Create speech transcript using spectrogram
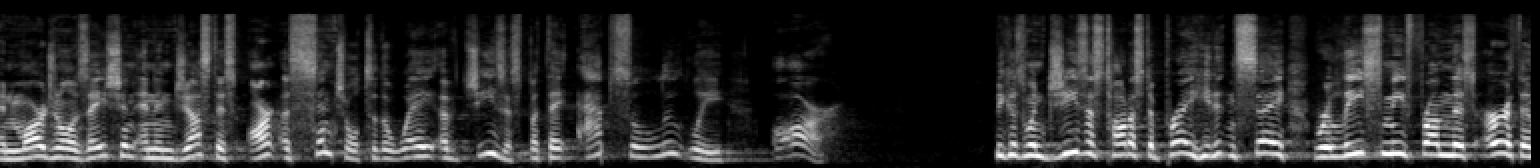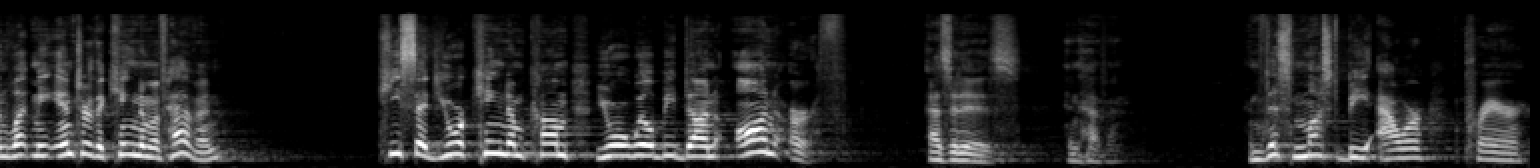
and marginalization and injustice aren't essential to the way of Jesus, but they absolutely are. Because when Jesus taught us to pray, he didn't say, Release me from this earth and let me enter the kingdom of heaven. He said, Your kingdom come, your will be done on earth as it is in heaven. And this must be our prayer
